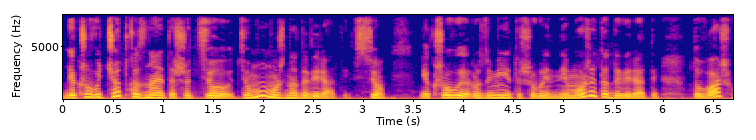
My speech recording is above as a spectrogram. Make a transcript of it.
Якщо ви чітко знаєте, що цьо- цьому можна довіряти, все. Якщо ви розумієте, що ви не можете довіряти, то ваш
